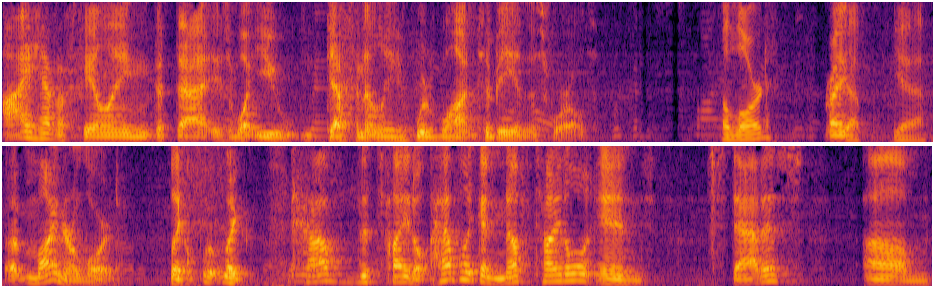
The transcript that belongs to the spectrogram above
I have a feeling that that is what you definitely would want to be in this world, A lord, right? Def- yeah, A minor lord, like like have the title, have like enough title and status. Um,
